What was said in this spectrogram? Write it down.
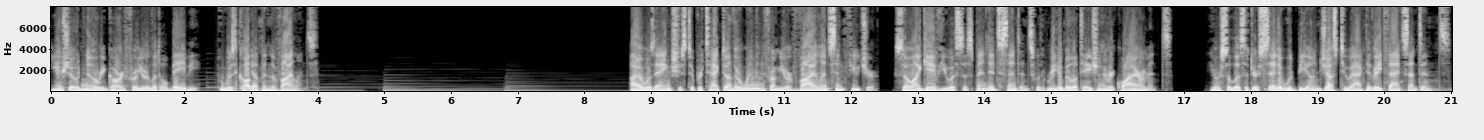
You showed no regard for your little baby, who was caught up in the violence. I was anxious to protect other women from your violence in future, so I gave you a suspended sentence with rehabilitation requirements. Your solicitor said it would be unjust to activate that sentence.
